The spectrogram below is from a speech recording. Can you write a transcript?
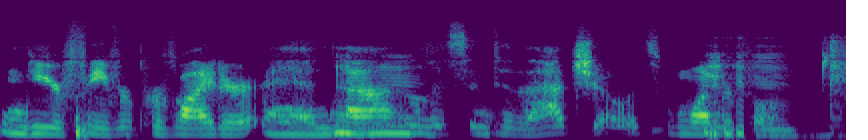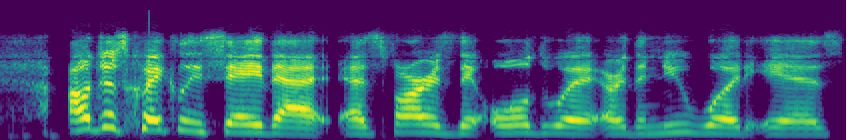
into your favorite provider and uh, mm-hmm. uh, listen to that show. It's wonderful. Mm-hmm. I'll just quickly say that as far as the old wood or the new wood is,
